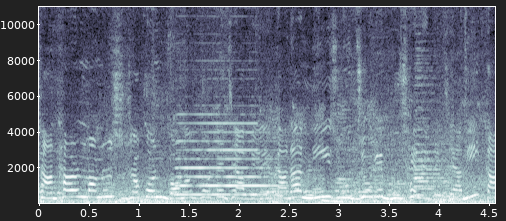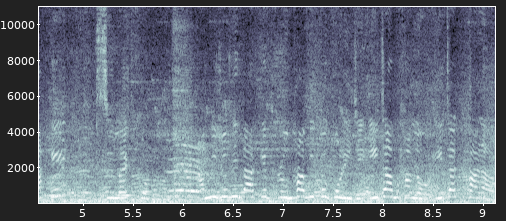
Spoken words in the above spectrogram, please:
সাধারণ মানুষ যখন গণভোটে যাবে নিজ উদ্যোগে বুঝে নেবে যে আমি কাকে সিলেক্ট করব। আমি যদি তাকে প্রভাবিত করি যে এটা ভালো, এটা খারাপ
